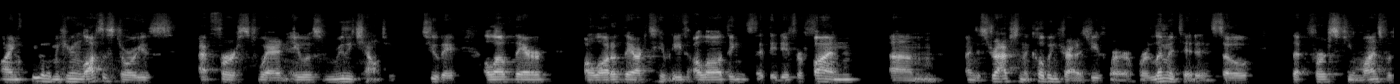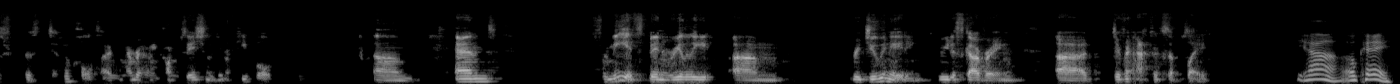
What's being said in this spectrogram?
mine too. I'm hearing lots of stories at first when it was really challenging too. They a lot of their a lot of their activities, a lot of things that they did for fun um, and distraction, the coping strategies were were limited, and so that first few months was was difficult. I remember having conversations with different people. Um, and for me, it's been really um, rejuvenating, rediscovering uh, different aspects of play. Yeah. Okay.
